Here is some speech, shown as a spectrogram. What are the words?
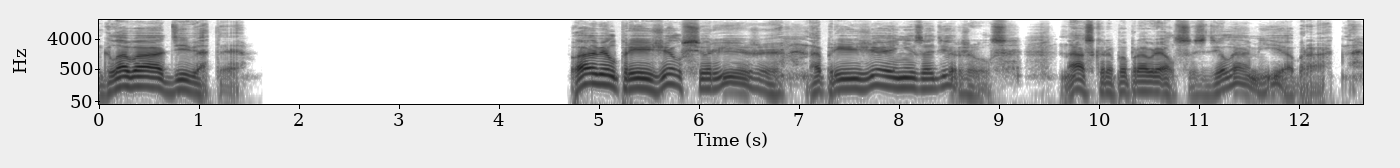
Глава девятая Павел приезжал все реже, а приезжая не задерживался. Наскоро поправлялся с делами и обратно.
